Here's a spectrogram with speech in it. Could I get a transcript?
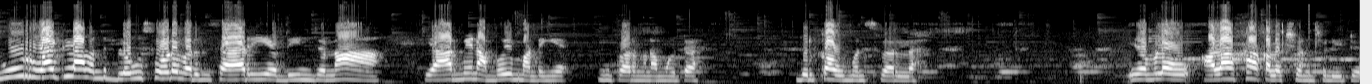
நூறுரூவாய்க்குலாம் வந்து ப்ளவுஸோடு வருது saree அப்படின்னு சொன்னால் யாருமே நம்பவே மாட்டீங்க. நீ பாருங்கள் நம்மகிட்ட துர்கா உமன்ஸ் வரல எவ்வளோ அழகா கலெக்ஷன் சொல்லிட்டு.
